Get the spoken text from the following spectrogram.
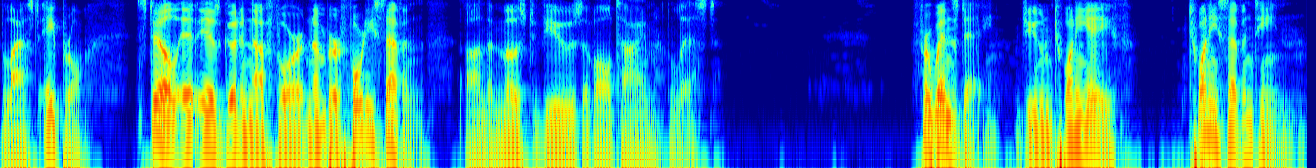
last April. Still, it is good enough for number 47 on the most views of all time list. For Wednesday, June 28th, 2017.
